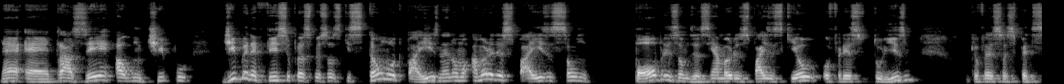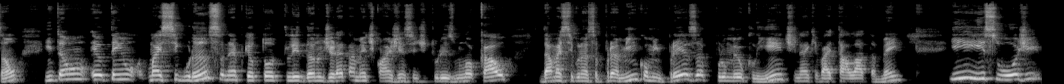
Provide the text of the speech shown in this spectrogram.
né, é trazer algum tipo de benefício para as pessoas que estão no outro país, né? A maioria desses países são pobres, vamos dizer assim, a maioria dos países que eu ofereço turismo, que eu ofereço expedição. Então eu tenho mais segurança, né? Porque eu estou lidando diretamente com a agência de turismo local, dá mais segurança para mim como empresa, para o meu cliente, né? Que vai estar tá lá também. E isso hoje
